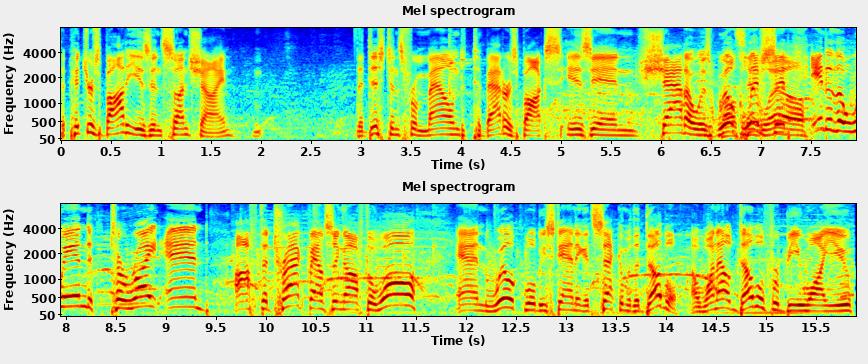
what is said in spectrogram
The pitcher's body is in sunshine. The distance from mound to batter's box is in shadow as Wilk lifts well. it into the wind to right and off the track, bouncing off the wall. And Wilk will be standing at second with a double, a one out double for BYU.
